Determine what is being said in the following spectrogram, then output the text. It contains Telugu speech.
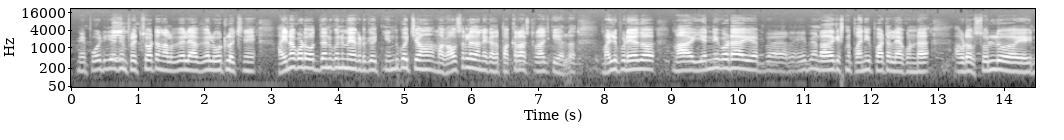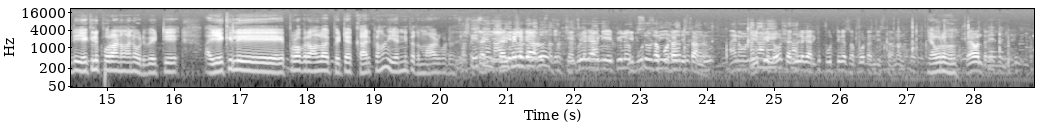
మేము పోటీ చేసిన ప్రతి చోట నలభై వేలు యాభై వేలు ఓట్లు వచ్చినాయి. అయినా కూడా వద్దనుకుని మేము ఇక్కడికి ఎందుకు వచ్చాం? మాకు అవసరం లేదనే కదా పక్క రాష్ట్ర రాజకీయాల్లో. మళ్ళీ ఇప్పుడు ఏదో నా ఇవన్నీ కూడా ఏపీఎన్ రాధాకృష్ణ పని పాట లేకుండా అక్కడ ఒక సొల్లు ఏంటి ఎకిలి పురాణం అని ఒకటి పెట్టి ఆ ఎకిలి ప్రోగ్రాంలో పెట్టే కార్యక్రమం ఇవన్నీ పెద్ద మాట్లాడుకోవడం గారికి పూర్తిగా సపోర్ట్ అందిస్తాను. ఎవరు? రేవంత్ రెడ్డి.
